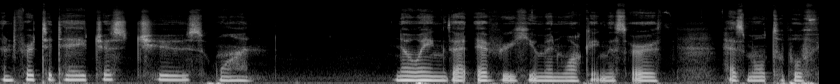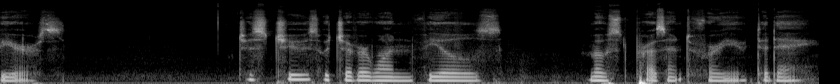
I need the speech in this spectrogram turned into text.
And for today, just choose one, knowing that every human walking this earth has multiple fears just choose whichever one feels most present for you today.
